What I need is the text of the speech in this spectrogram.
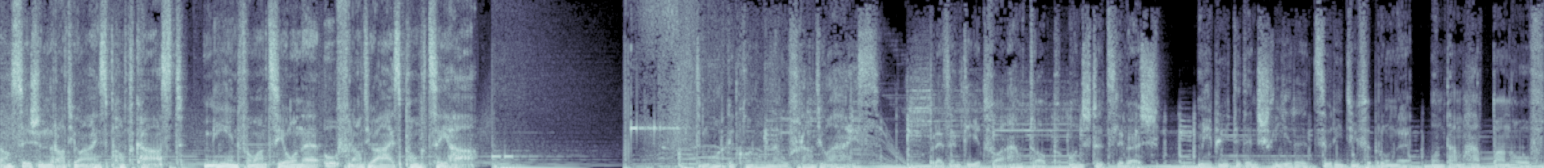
Das ist ein Radio 1 Podcast. Mehr Informationen auf radio1.ch. Die Morgenkolumne auf Radio 1 präsentiert von Autop und Stützliwösch. Wir bieten den Schlieren Zürich-Düfenbrunnen und am Hauptbahnhof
